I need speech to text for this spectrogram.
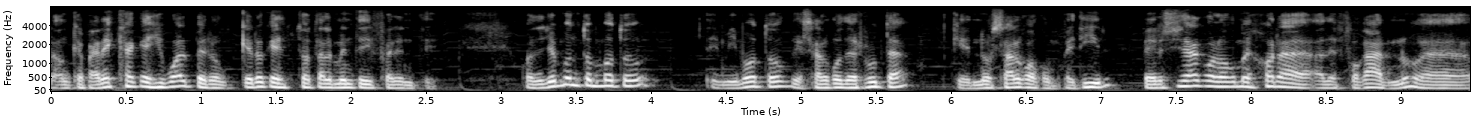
aunque parezca que es igual, pero creo que es totalmente diferente. Cuando yo monto en moto, en mi moto, que salgo de ruta, que no salgo a competir, pero sí salgo a lo mejor a, a desfogar, ¿no? A,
